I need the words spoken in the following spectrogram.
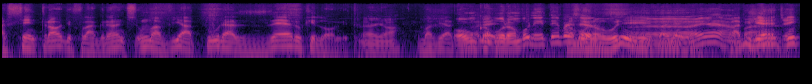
a central de flagrantes, uma viatura zero quilômetro. Aí, ó. Uma viatura. Ou um camburão bonito, hein, parceiro? Camburão bonito, ah, olha aí. É, Sabe gente, hein?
